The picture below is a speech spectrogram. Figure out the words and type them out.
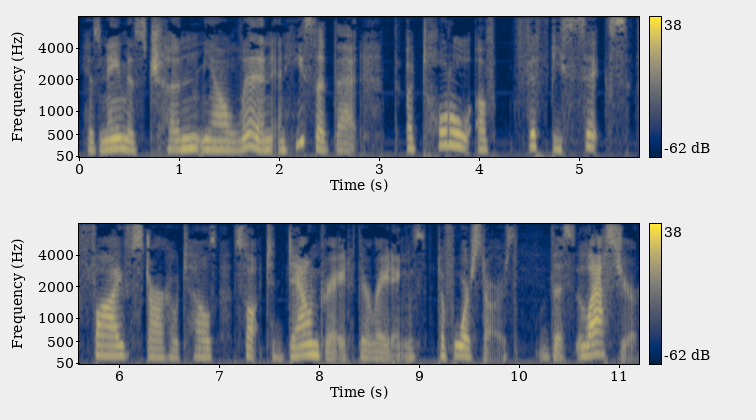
His name is Chen Miaolin, and he said that a total of 56 five star hotels sought to downgrade their ratings to four stars this last year,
